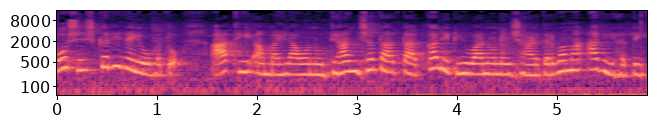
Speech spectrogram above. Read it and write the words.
કોશિશ કરી રહ્યો હતો. આથી આ મહિલાઓનું ધ્યાન જતાં તાત્કાલિક યુવાનોને જાણ કરવામાં આવી હતી.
